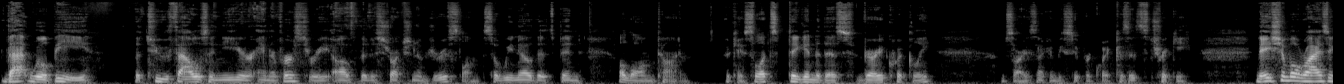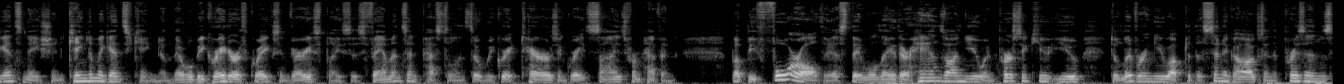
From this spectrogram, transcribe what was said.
that will be the 2,000 year anniversary of the destruction of Jerusalem. So we know that it's been a long time. Okay, so let's dig into this very quickly. I'm sorry, it's not going to be super quick because it's tricky. Nation will rise against nation, kingdom against kingdom. There will be great earthquakes in various places, famines and pestilence. There will be great terrors and great signs from heaven. But before all this, they will lay their hands on you and persecute you, delivering you up to the synagogues and the prisons,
